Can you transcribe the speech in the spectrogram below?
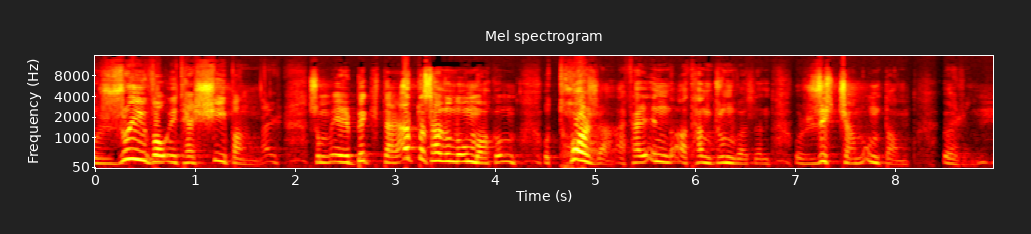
og ryva ut her skipaner, som er bygd der, alle sammen om okken, og tåra å fære inn at han grunnvøtlen, og rytja han undan øren.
